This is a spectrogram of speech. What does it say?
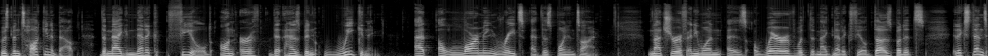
who's been talking about the magnetic field on Earth that has been weakening at alarming rates at this point in time. Not sure if anyone is aware of what the magnetic field does, but it's it extends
